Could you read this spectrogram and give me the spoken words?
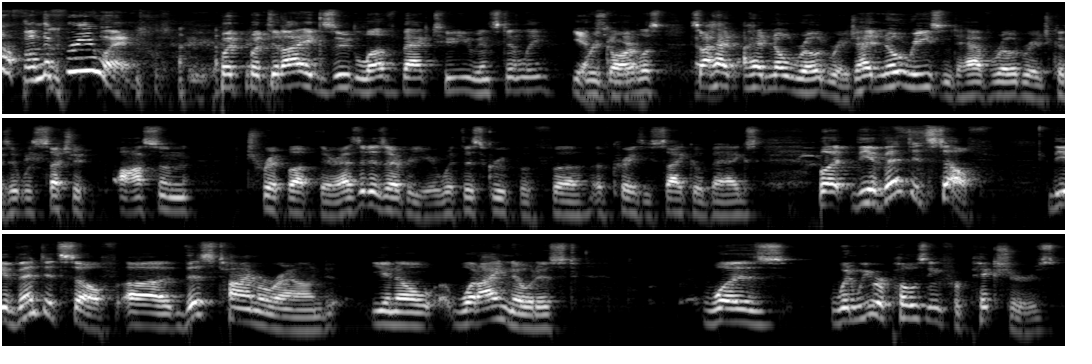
off on the freeway? but but did I exude love back to you instantly? Yes, Regardless. So I had I had no road rage. I had no reason to have road rage because it was such an awesome trip up there, as it is every year with this group of uh, of crazy psycho bags. But the event itself, the event itself, uh, this time around, you know, what I noticed was when we were posing for pictures,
